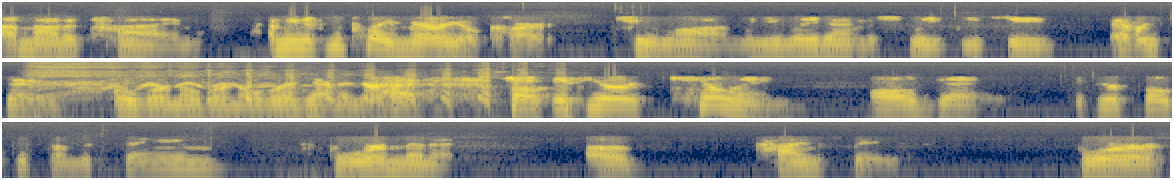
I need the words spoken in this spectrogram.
amount of time. I mean, if you play Mario Kart too long, when you lay down to sleep, you see everything over and over and over again in your head. So if you're killing all day, if you're focused on the same four minutes of time space for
